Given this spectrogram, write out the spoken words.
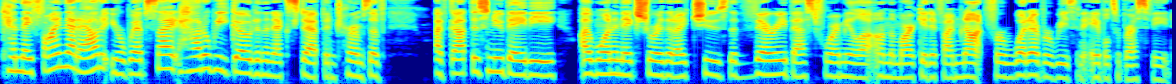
Can they find that out at your website? How do we go to the next step in terms of I've got this new baby. I want to make sure that I choose the very best formula on the market if I'm not, for whatever reason, able to breastfeed.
